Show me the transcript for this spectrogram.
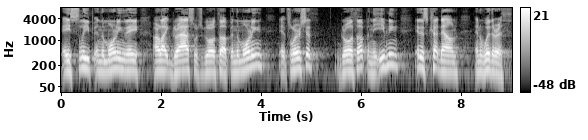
a sleep. In the morning they are like grass which groweth up. In the morning it flourisheth, groweth up. In the evening it is cut down and withereth.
